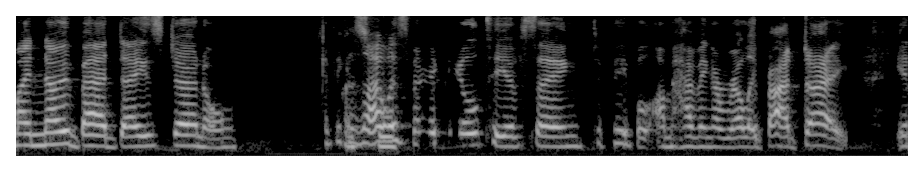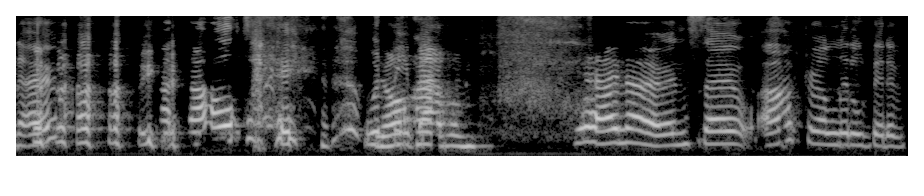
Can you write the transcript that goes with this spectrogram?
my no bad days journal because I was very guilty of saying to people, "I'm having a really bad day," you know, yeah. the whole day would be bad. Have them. Yeah, I know. And so after a little bit of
